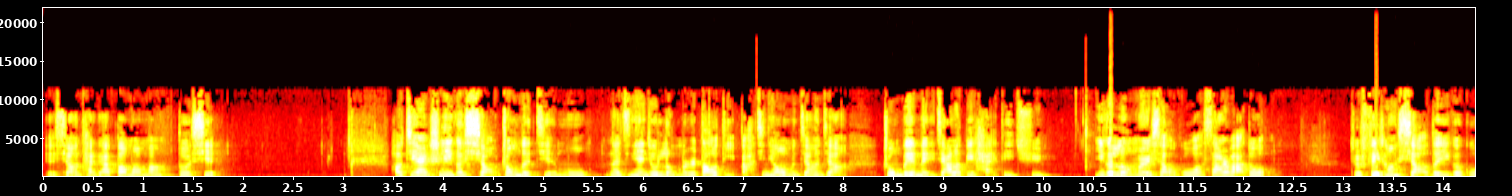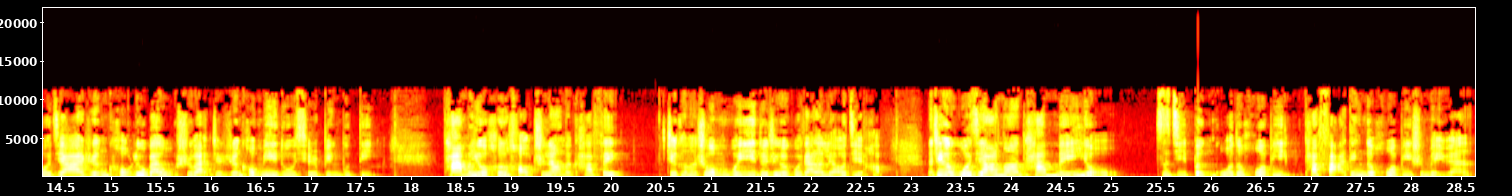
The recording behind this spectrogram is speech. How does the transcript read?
也希望大家帮帮忙，多谢。好，既然是一个小众的节目，那今天就冷门到底吧。今天我们讲讲中北美加勒比海地区一个冷门小国萨尔瓦多，就是非常小的一个国家，人口六百五十万，这人口密度其实并不低。他们有很好质量的咖啡，这可能是我们唯一对这个国家的了解哈。那这个国家呢，它没有。自己本国的货币，它法定的货币是美元。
